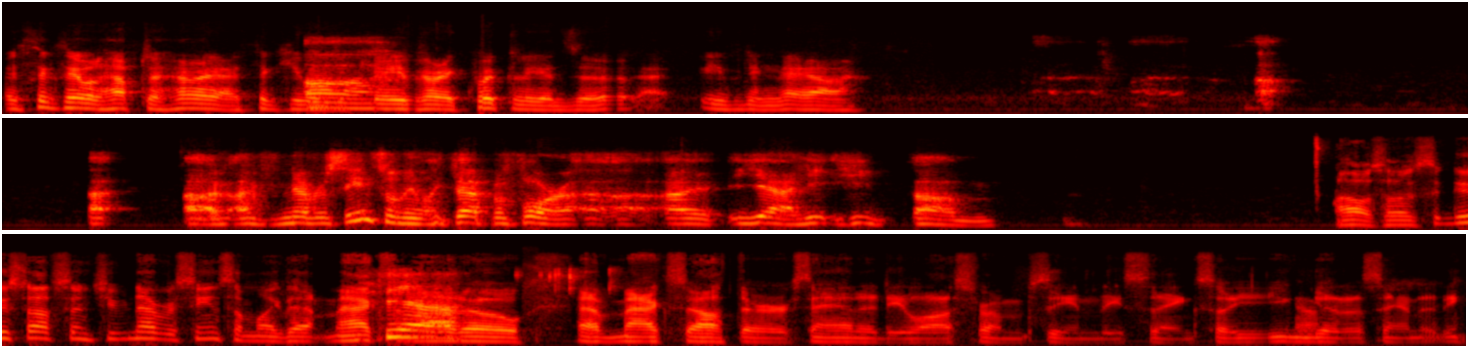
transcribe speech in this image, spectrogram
I think they will have to hurry. I think he will Uh, decay very quickly in the evening air. I've, I've never seen something like that before. I, I, I yeah, he he um oh, so Gustav, since you've never seen something like that, Max Yeah. and Otto have maxed out their sanity loss from seeing these things, so you, you can Yeah. get a sanity.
